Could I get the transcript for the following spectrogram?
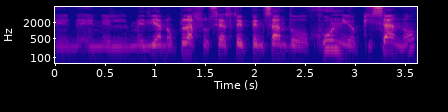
en, el mediano plazo. O sea, estoy pensando junio quizá, ¿no?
